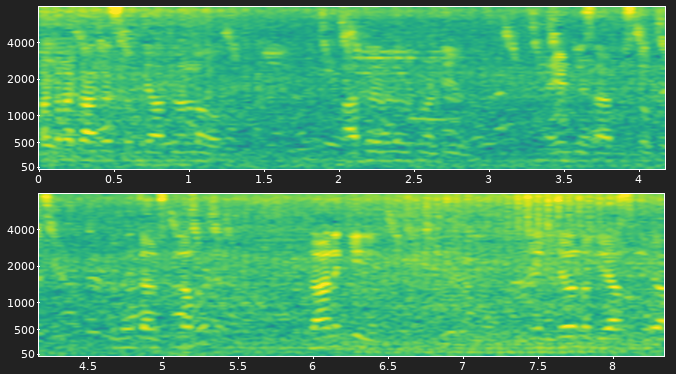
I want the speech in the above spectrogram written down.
పట్టణ కాంగ్రెస్ కమిటీ ఆధ్వర్యంలో ఆధ్వర్యంలో ఉన్నటువంటి ఆఫీస్లో దానికి నేను విజయవంతం చేయాల్సిందిగా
